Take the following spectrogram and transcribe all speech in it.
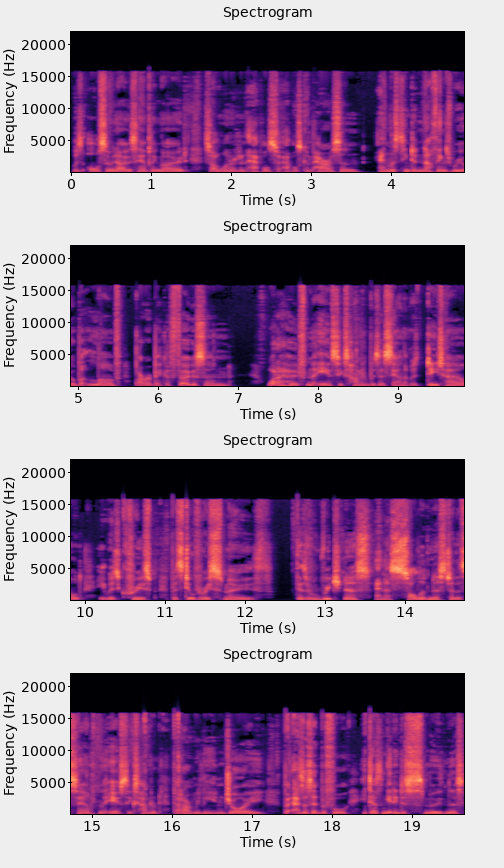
was also in oversampling mode, so I wanted an apples to apples comparison. And listening to Nothing's Real But Love by Rebecca Ferguson, what I heard from the EF600 was a sound that was detailed, it was crisp, but still very smooth. There's a richness and a solidness to the sound from the EF600 that I really enjoy, but as I said before, it doesn't get into smoothness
